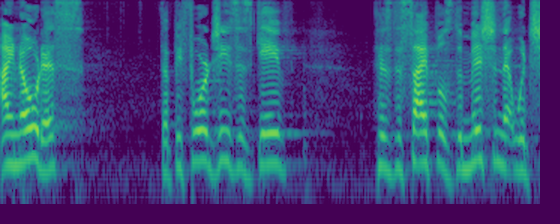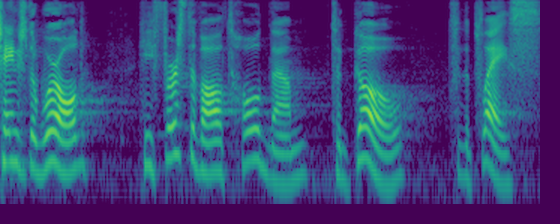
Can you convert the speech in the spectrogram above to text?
I notice that before Jesus gave his disciples the mission that would change the world, he first of all told them to go to the place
